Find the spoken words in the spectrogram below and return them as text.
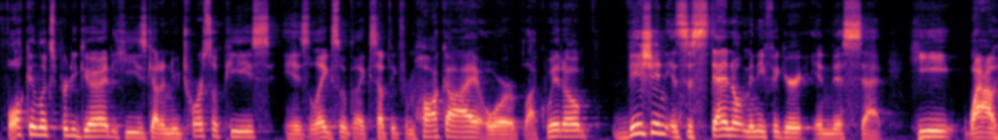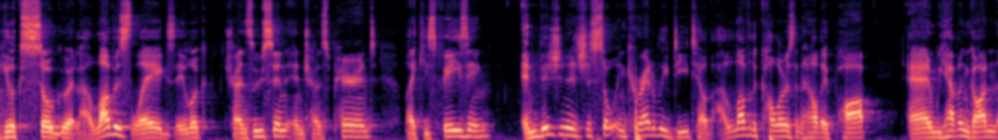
Falcon looks pretty good. He's got a new torso piece. His legs look like something from Hawkeye or Black Widow. Vision is the standout minifigure in this set. He, wow, he looks so good. I love his legs. They look translucent and transparent, like he's phasing. And Vision is just so incredibly detailed. I love the colors and how they pop and we haven't gotten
